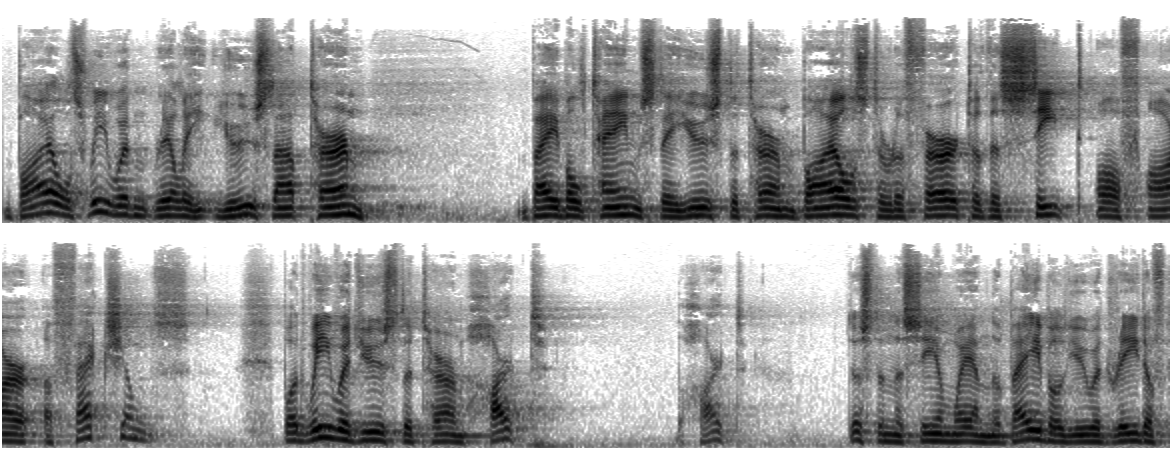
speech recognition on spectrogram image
Bowels, we wouldn't really use that term. Bible times they use the term bowels to refer to the seat of our affections. But we would use the term heart, the heart. Just in the same way in the Bible, you would read of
